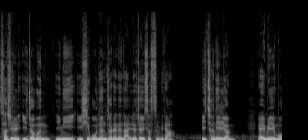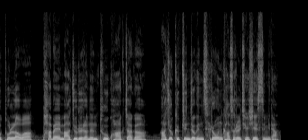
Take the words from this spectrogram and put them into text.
사실 이 점은 이미 25년 전에는 알려져 있었습니다. 2001년 에밀 모톨라와 파벨 마주르라는 두 과학자가 아주 급진적인 새로운 가설을 제시했습니다.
